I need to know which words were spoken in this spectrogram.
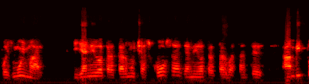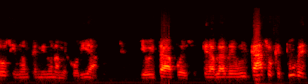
pues muy mal y ya han ido a tratar muchas cosas, ya han ido a tratar bastantes ámbitos y no han tenido una mejoría. Y ahorita pues quiero hablar de un caso que tuve,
